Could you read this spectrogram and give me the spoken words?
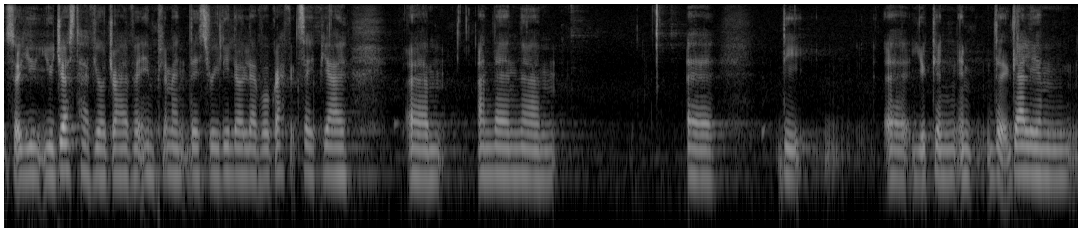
So you, you just have your driver implement this really low-level graphics API, um, and then um, uh, the uh, you can, the Gallium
